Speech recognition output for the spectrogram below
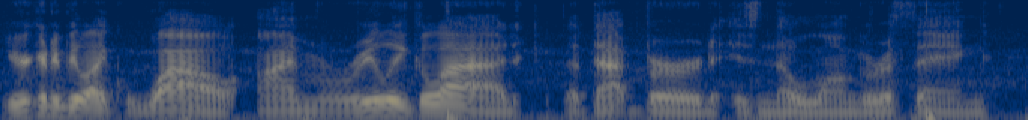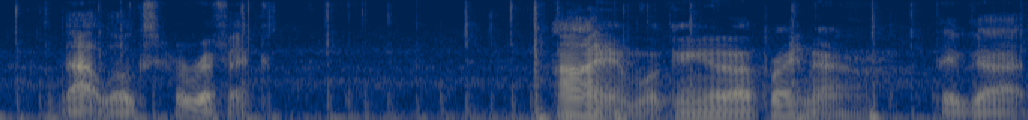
you're going to be like, wow, I'm really glad that that bird is no longer a thing. That looks horrific. I am looking it up right now. They've got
